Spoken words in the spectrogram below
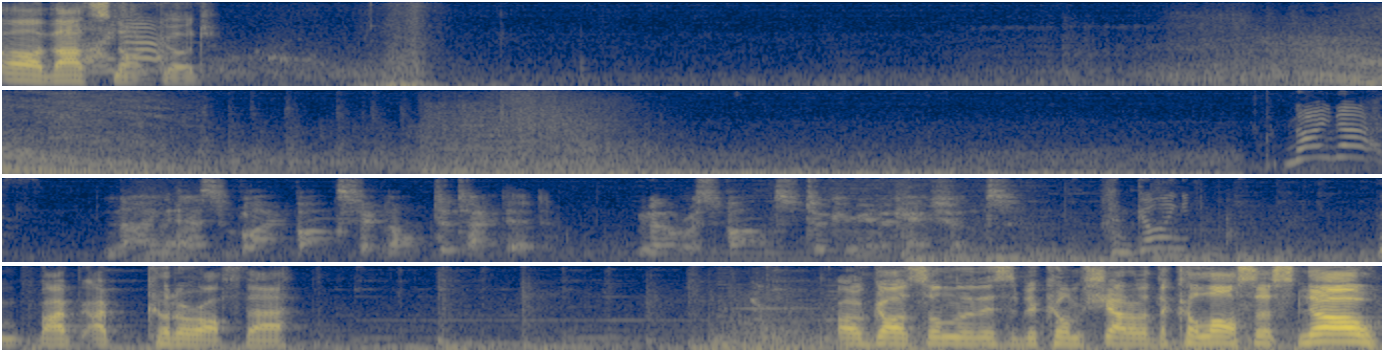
Oh, that's not good. I, I cut her off there. Oh god, suddenly this has become Shadow of the Colossus. No!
